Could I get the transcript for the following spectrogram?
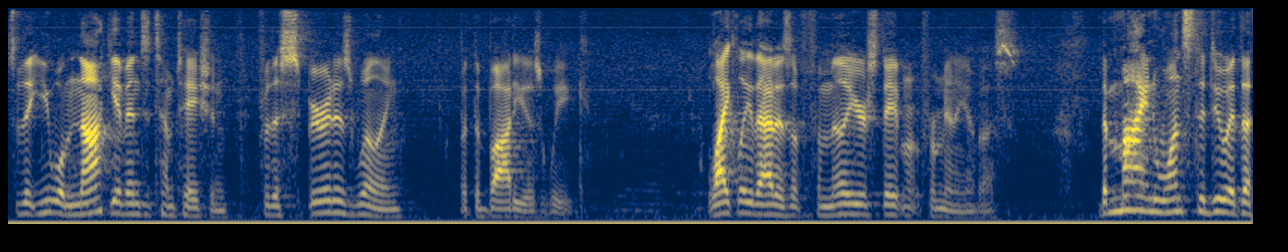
so that you will not give in to temptation, for the spirit is willing, but the body is weak. Likely that is a familiar statement for many of us. The mind wants to do it. The,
